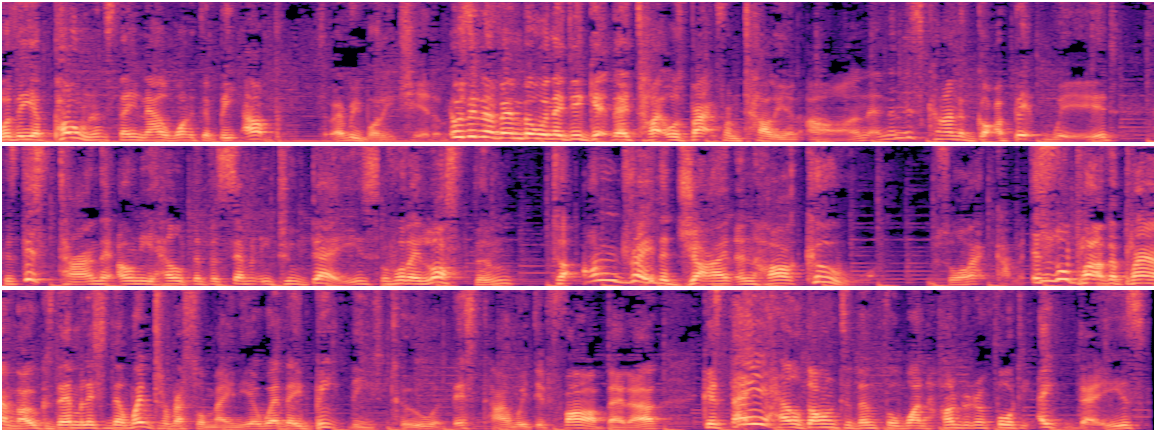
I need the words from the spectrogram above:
were the opponents they now wanted to beat up So everybody cheered them. It was in November when they did get their titles back from Tully and Arn, and then this kind of got a bit weird because this time they only held them for 72 days before they lost them to Andre the Giant and Haku. Who saw that coming? This was all part of the plan though, because Demolition then went to WrestleMania where they beat these two, and this time we did far better because they held on to them for 148 days,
